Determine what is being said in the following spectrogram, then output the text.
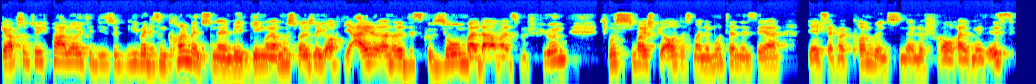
gab es natürlich ein paar Leute, die so lieber diesen konventionellen Weg gingen. Und da muss man natürlich auch die eine oder andere Diskussion mal damals mitführen. Ich wusste zum Beispiel auch, dass meine Mutter eine sehr, ja, ich sag mal, konventionelle Frau halt mit ist.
